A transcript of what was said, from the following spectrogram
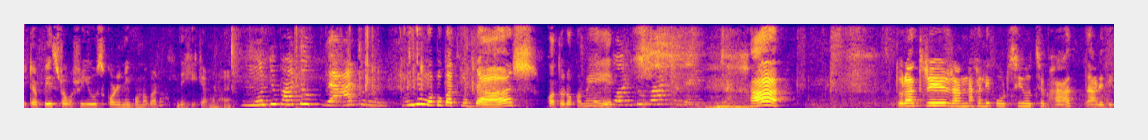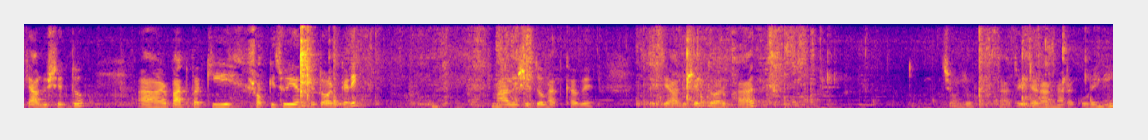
এটা পেস্ট অবশ্য ইউজ করেনি কোনোবারও। দেখি কেমন হয়। মোটু যে মোটু পাতলু ব্রাশ কত রকমের। হ্যাঁ। তো রাত্রে রান্না খালি করছি হচ্ছে ভাত আর এদিকে আলু সেদ্ধ আর বাদ বাকি সব কিছুই আছে তরকারি। মা আলু সেদ্ধ ভাত খাবে এই যে আলু সেদ্ধ আর ভাত। চলো তাড়াতাড়ি এটা রান্নাটা করে নিই।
